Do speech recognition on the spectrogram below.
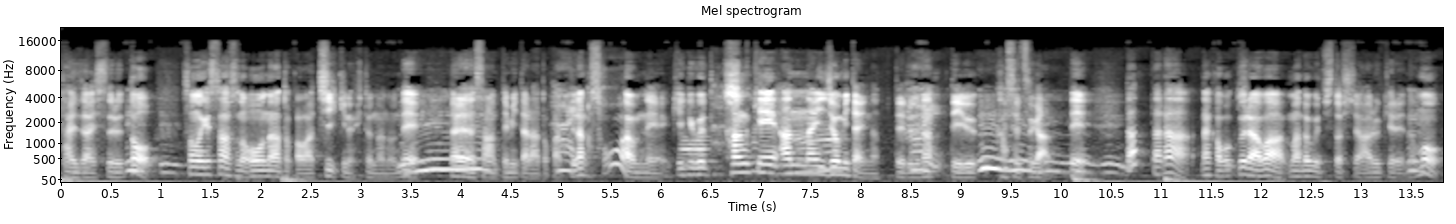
滞在すると、うんうん。そのゲストハウスのオーナーとかは地域の人なので、うん。誰々さん会ってみたらとかって、はい。なんかそうはね結局関係案内所みたいになってるなっていう仮説があって、だったらなんか僕らは窓口としてはあるけれども、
